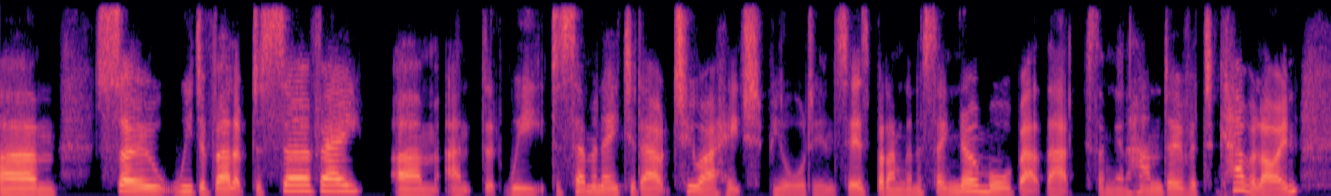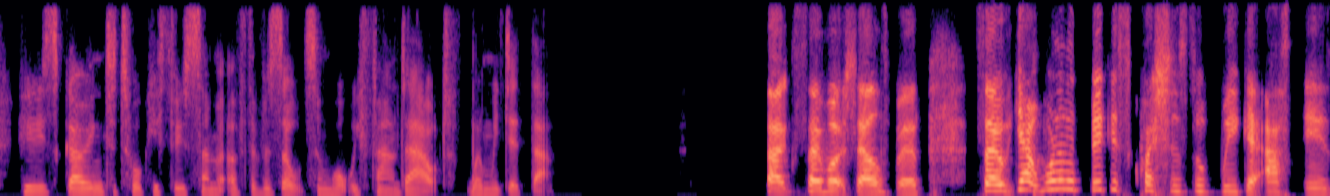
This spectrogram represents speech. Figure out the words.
Um, so we developed a survey um, and that we disseminated out to our HCP audiences. But I'm going to say no more about that because I'm going to hand over to Caroline, who's going to talk you through some of the results and what we found out when we did that. Thanks so much, Elsbeth. So yeah, one of the biggest questions that we get asked is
